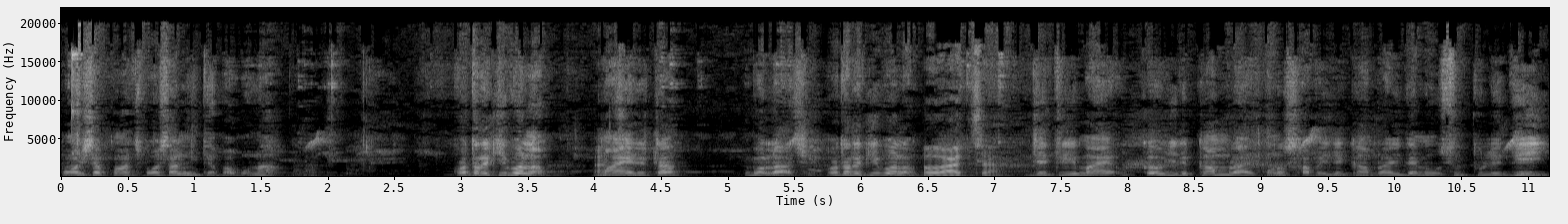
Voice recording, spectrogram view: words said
পয়সা পাঁচ পয়সা নিতে পাবো না। কথাটা কি বললাম? মায়ের এটা বলা আছে। কথাটা কি বললাম? ও আচ্ছা। যেটি মায়ের কেউ যদি কামড়ায় কোনো সাপে যদি কামড়ায় যদি আমি ওষুধ তুলে দিই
